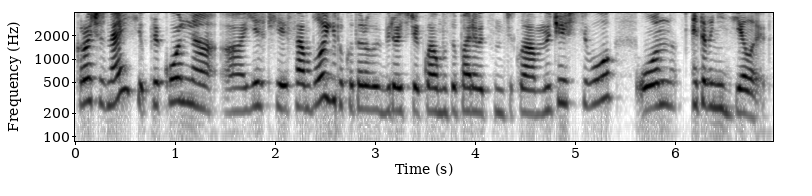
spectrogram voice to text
Короче, знаете, прикольно, а, если сам блогер, у которого вы берете рекламу, запаривается над рекламой, но чаще всего он этого не делает.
